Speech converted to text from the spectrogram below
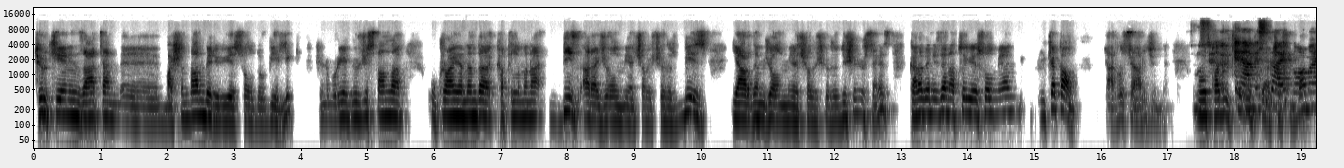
Türkiye'nin zaten e, başından beri üyesi olduğu birlik. Şimdi buraya Gürcistan'la Ukrayna'nın da katılımına biz aracı olmaya çalışıyoruz. Biz yardımcı olmaya çalışıyoruz. Düşünürseniz Karadeniz'de NATO üyesi olmayan ülke kalmıyor. Yani Rusya haricinde. Bu tabii ki gayet normal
